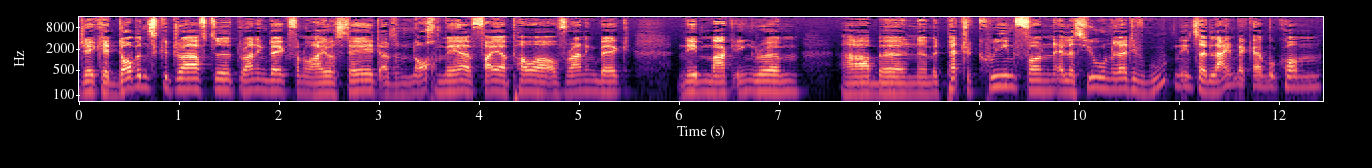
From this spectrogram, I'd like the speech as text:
J.K. Dobbins gedraftet, Running Back von Ohio State, also noch mehr Firepower auf Running Back neben Mark Ingram, haben äh, mit Patrick Queen von LSU einen relativ guten Inside Linebacker bekommen,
